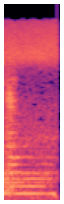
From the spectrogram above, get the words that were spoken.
Thank you.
